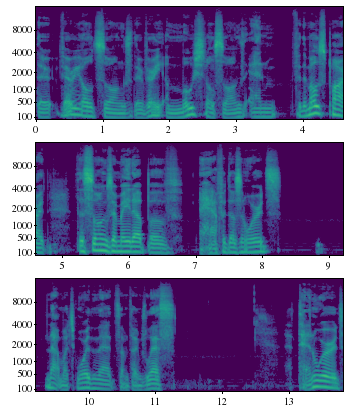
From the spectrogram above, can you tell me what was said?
They're very old songs. They're very emotional songs. And for the most part, the songs are made up of a half a dozen words, not much more than that, sometimes less. 10 words,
